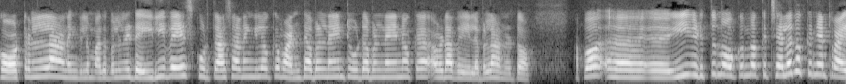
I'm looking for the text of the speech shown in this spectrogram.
കോട്ടണിലാണെങ്കിലും അതുപോലെ തന്നെ ഡെയിലി വേസ് കുർത്താസ് ആണെങ്കിലും ഒക്കെ one double nine two double nine ഒക്കെ അവിടെ അവൈലബിൾ ആണ് കേട്ടോ അപ്പോൾ ഈ എടുത്ത് നോക്കുന്നതൊക്കെ ചിലതൊക്കെ ഞാൻ ട്രൈ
